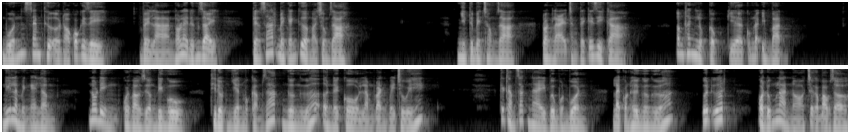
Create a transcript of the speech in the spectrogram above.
muốn xem thử ở đó có cái gì, vậy là nó lại đứng dậy, tiến sát bên cánh cửa mà trông ra. Nhìn từ bên trong ra, toàn lại chẳng thấy cái gì cả. Âm thanh lục cộc kia cũng đã im bặt. Nghĩ là mình nghe lầm, nó định quay vào giường đi ngủ, thì đột nhiên một cảm giác ngơ ngứa ở nơi cổ làm Đoành về chú ý. Cái cảm giác này vừa buồn buồn, lại còn hơi ngơ ngứa, ướt ướt, quả đúng là nó chưa gặp bao giờ.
